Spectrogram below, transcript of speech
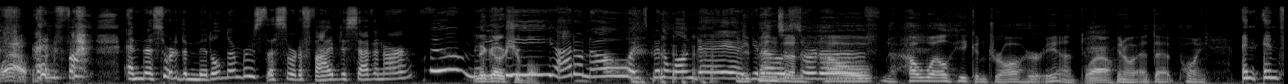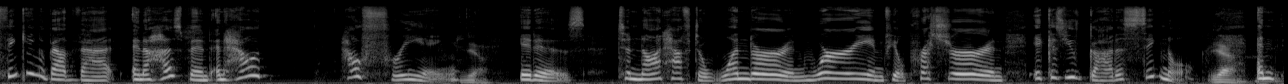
Wow. and five, and the sort of the middle numbers, the sort of five to seven are, well, maybe, Negotiable. I don't know. It's been a long day, it you know, depends on sort how of. how well he can draw her in. Wow. You know, at that point. And and thinking about that and a husband and how how freeing Yeah. It is to not have to wonder and worry and feel pressure and it because you've got a signal. Yeah. And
